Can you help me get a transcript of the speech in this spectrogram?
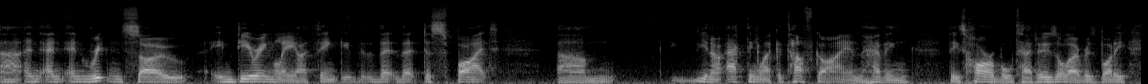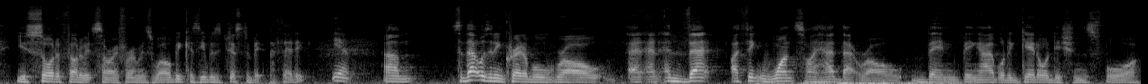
uh, and, and and written so endearingly, I think that, that despite um, you know acting like a tough guy and having these horrible tattoos all over his body, you sort of felt a bit sorry for him as well because he was just a bit pathetic. Yeah. Um, so that was an incredible role, and, and, and that I think once I had that role, then being able to get auditions for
